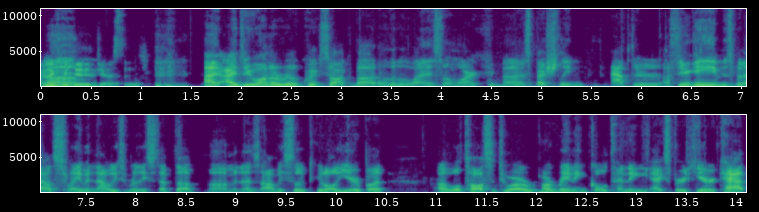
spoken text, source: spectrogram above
I think we did Um, it justice. I, I do want to real quick talk about a little Linus Ullmark, uh, especially after a few games without Swayman. Now he's really stepped up um, and has obviously looked good all year. But uh, we'll toss it to our, our reigning goaltending expert here, Kat.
